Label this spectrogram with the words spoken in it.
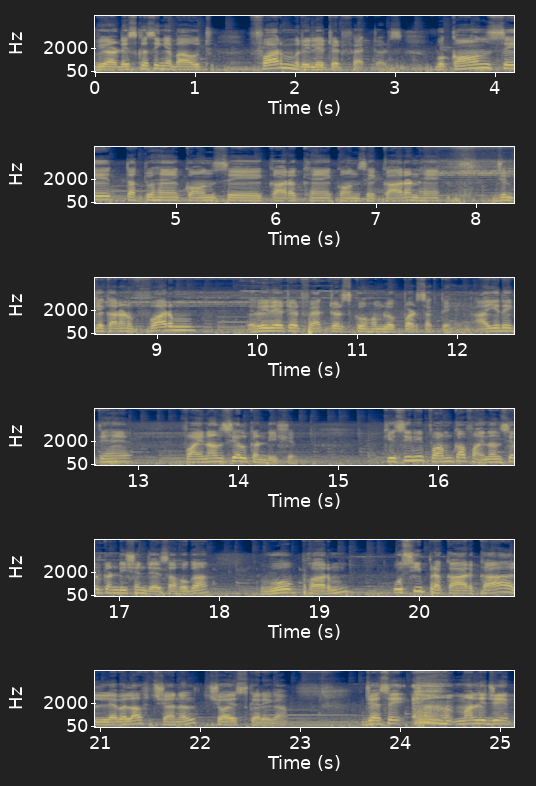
we are discussing about firm related factors. वो कौन से तत्व हैं, कौन से कारक हैं, कौन से कारण हैं, जिनके कारण फर्म रिलेटेड फैक्टर्स को हम लोग पढ़ सकते हैं। आइए देखते हैं फाइनेंशियल कंडीशन। किसी भी फर्म का फाइनेंशियल कंडीशन जैसा होगा, वो फर्म उसी प्रकार का लेवल ऑफ़ चैनल चॉइस करेगा। जैसे मान लीजिए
